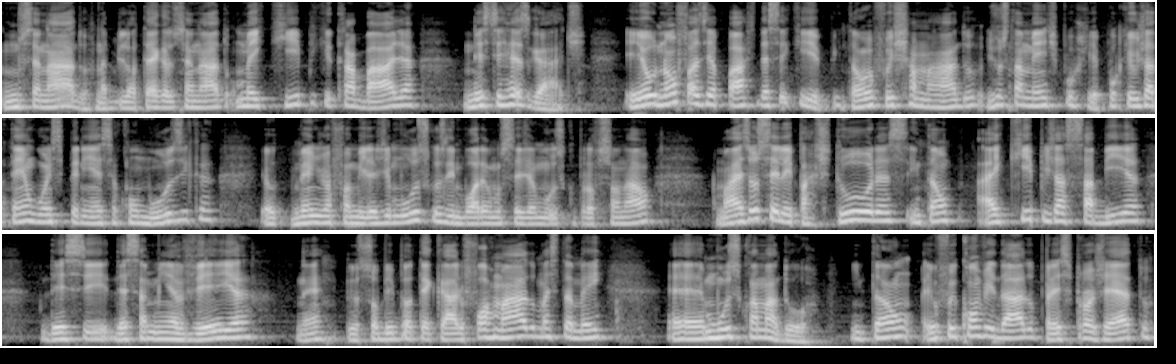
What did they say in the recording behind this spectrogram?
no, Senado, na Biblioteca do Senado, uma equipe que trabalha nesse resgate. Eu não fazia parte dessa equipe, então eu fui chamado justamente por quê? Porque eu já tenho alguma experiência com música, eu venho de uma família de músicos, embora eu não seja músico profissional, mas eu sei ler partituras, então a equipe já sabia desse, dessa minha veia né? Eu sou bibliotecário formado, mas também é, músico amador. Então, eu fui convidado para esse projeto,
